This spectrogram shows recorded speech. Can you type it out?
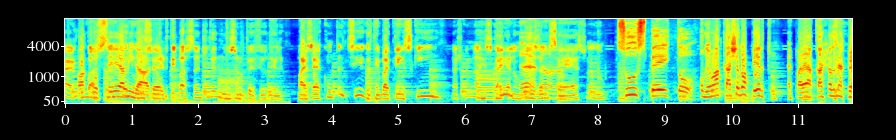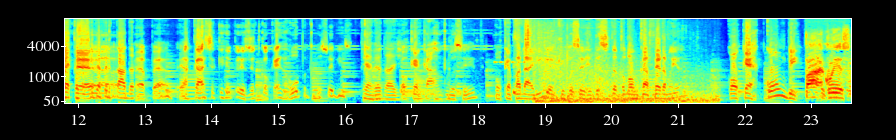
É, ele Fala tem você, bastante amigável. denúncia, Ele tem bastante denúncia no perfil dele. Mas é conta antiga, tem, tem skin. Acho que ele não arriscaria não. É, 10 não, anos não. CS, não, não. Suspeito. Pô, ganhei uma caixa do aperto. É para a caixa da minha cueca, tá sempre apertada. É, é, é a caixa que representa qualquer roupa que você vista. É verdade. Qualquer carro que você entre, qualquer padaria que você decida tomar um café da manhã, qualquer Kombi. Para com isso.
